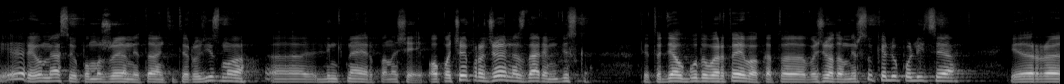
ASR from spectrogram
ir jau mes jau pamažu į tą antiterorizmo e, linkmę ir panašiai. O pačioj pradžioje mes darėm viską. Tai todėl būdavo ir tai, va, kad e, važiuodavom ir su kelių policija, ir e,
